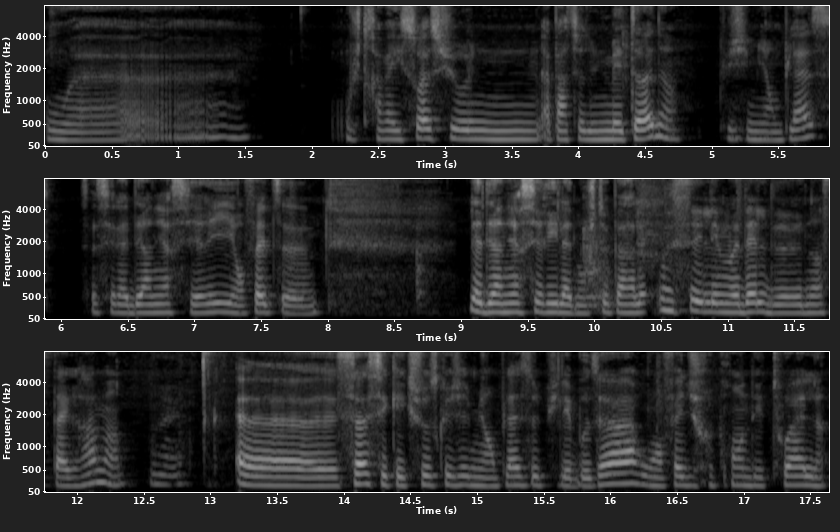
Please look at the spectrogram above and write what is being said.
Où, euh, où je travaille soit sur une, à partir d'une méthode que j'ai mis en place. Ça, c'est la dernière série. En fait, la dernière série là dont je te parlais, où c'est les modèles d'Instagram. Ouais. Euh, ça, c'est quelque chose que j'ai mis en place depuis les Beaux-Arts, où en fait je reprends des toiles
